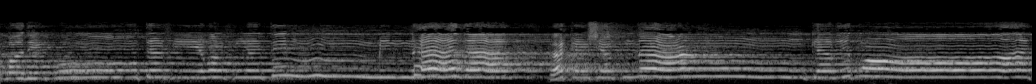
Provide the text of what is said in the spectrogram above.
لقد كنت في غفلة من هذا فكشفنا عنك غطاءك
